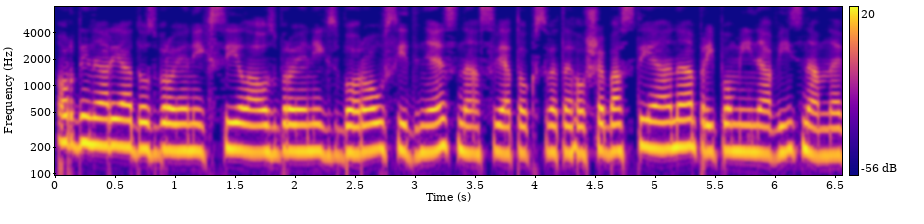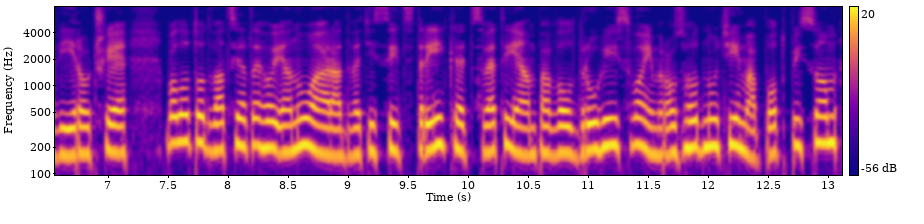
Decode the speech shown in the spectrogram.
Ordinária dozbrojených síl a ozbrojených zborov si dnes na Sviatok svätého Šebastiána pripomína významné výročie. Bolo to 20. januára 2003, keď svätý Jan Pavol II svojim rozhodnutím a podpisom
